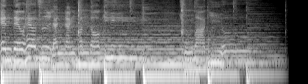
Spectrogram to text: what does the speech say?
沿着后自然然看到去，出马去哦。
